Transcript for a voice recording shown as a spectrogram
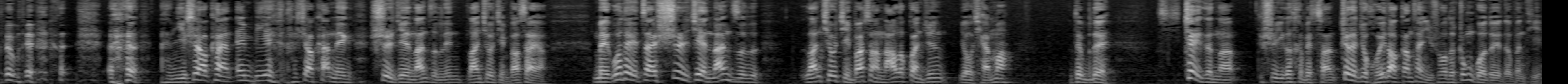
对不对？你是要看 NBA 还是要看那个世界男子篮篮球锦标赛啊？美国队在世界男子篮球锦标赛拿了冠军，有钱吗？对不对？这个呢是一个特别惨。这个就回到刚才你说的中国队的问题。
